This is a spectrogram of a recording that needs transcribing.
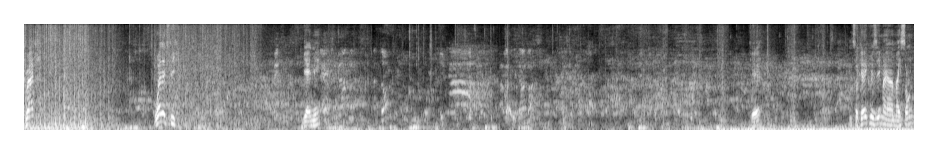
Crack. One HP. Behind me. Ok. It's okay, Quizy, my, my song?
